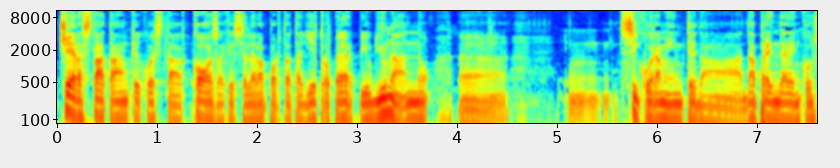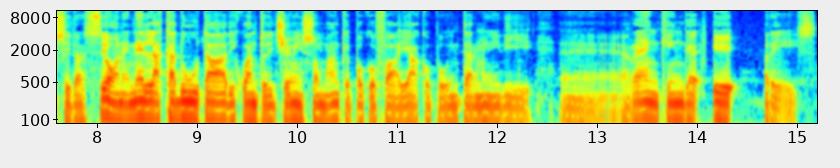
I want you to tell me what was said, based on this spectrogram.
c'era stata anche questa cosa che se l'era portata dietro per più di un anno eh, sicuramente da, da, prendere in considerazione nella caduta di quanto dicevi insomma anche poco fa Jacopo in termini di, eh, ranking e race.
